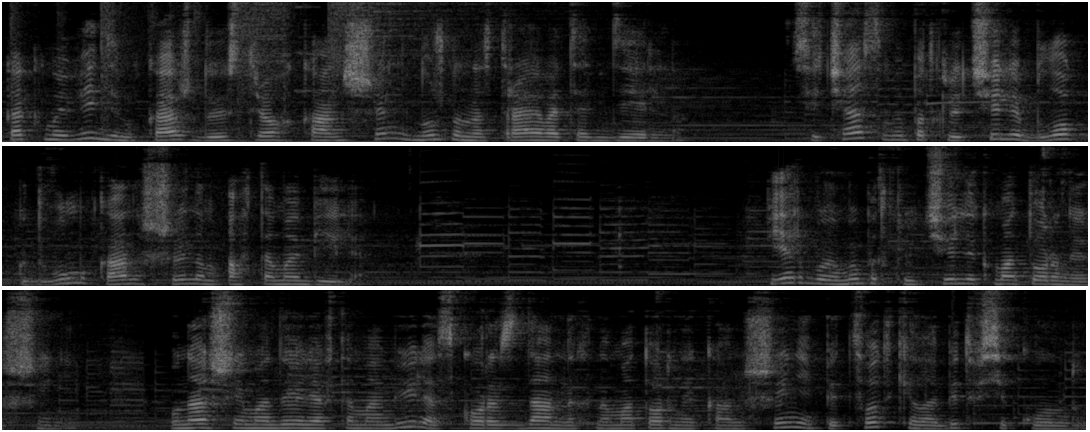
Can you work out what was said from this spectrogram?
Как мы видим, каждую из трех кан-шин нужно настраивать отдельно. Сейчас мы подключили блок к двум кан-шинам автомобиля. Первую мы подключили к моторной шине. У нашей модели автомобиля скорость данных на моторной кан-шине 500 кбит в секунду.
